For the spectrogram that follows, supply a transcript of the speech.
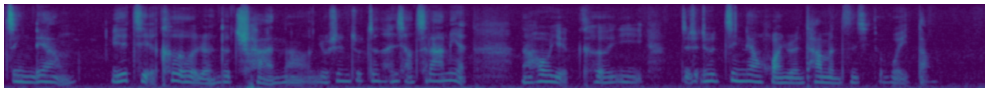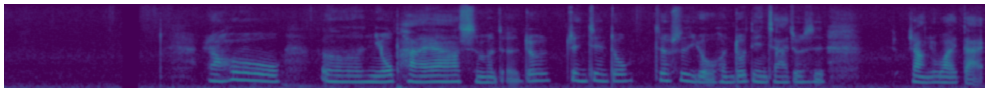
尽量也解客人的馋啊。有些人就真的很想吃拉面，然后也可以就是就尽量还原他们自己的味道。然后，呃，牛排啊什么的，就渐渐都就是有很多店家就是让你外带。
